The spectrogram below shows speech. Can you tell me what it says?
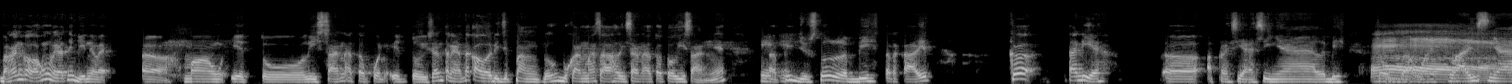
bahkan kalau aku ngelihatnya gini, Le, eh, mau itu lisan ataupun itu tulisan, ternyata kalau di Jepang tuh bukan masalah lisan atau tulisannya, tapi justru lebih terkait ke tadi ya eh, apresiasinya, lebih coba Ah. white lies-nya,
